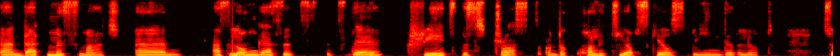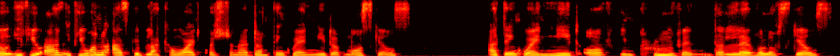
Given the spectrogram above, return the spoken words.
and that mismatch, um, as long as it's it's there, creates distrust on the quality of skills being developed. So if you ask, if you want to ask a black and white question, I don't think we're in need of more skills. I think we're in need of improving the level of skills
